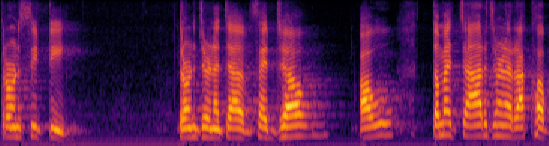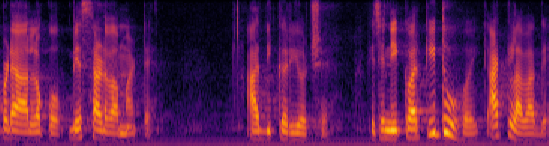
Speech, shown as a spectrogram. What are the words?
ત્રણ સિટી. ત્રણ જણા ચા, સાહેબ જાઓ, આવું. તમે ચાર જણા રાખવા પડે આ લોકો બેસાડવા માટે. આ દીકરીઓ છે કે જેને એકવાર કીધું હોય કે આટલા વાગે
